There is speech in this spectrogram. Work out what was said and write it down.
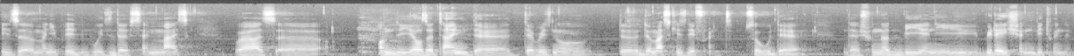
is uh, manipulated with the same mask, whereas on the other time, there, there is no the, the mask is different. So there, there should not be any relation between them.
